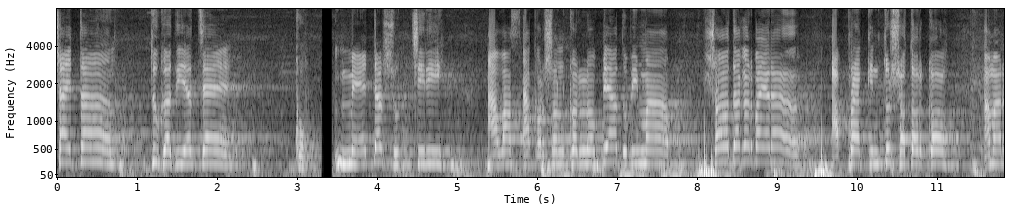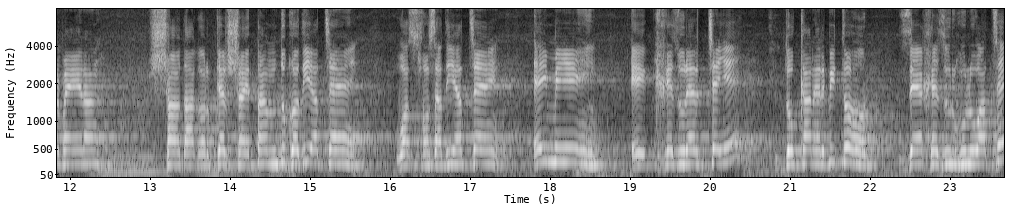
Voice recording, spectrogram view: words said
শয়তান দুকা দিয়েছে। মেয়েটা সুচ্ছিরি। আওয়াজ আকর্ষণ করল, বেয়াদবি মাপ। সদাগর ভাইয়েরা, আপনার কিন্তু সতর্ক। আমার ভাইয়েরা সদাগরকে শয়তান দুঃখ দিয়েছে, ওয়াসফসা দিয়েছে। এই মেয়ে এই খেজুরের চেয়ে দোকানের ভিতর যে খেজুরগুলো আছে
